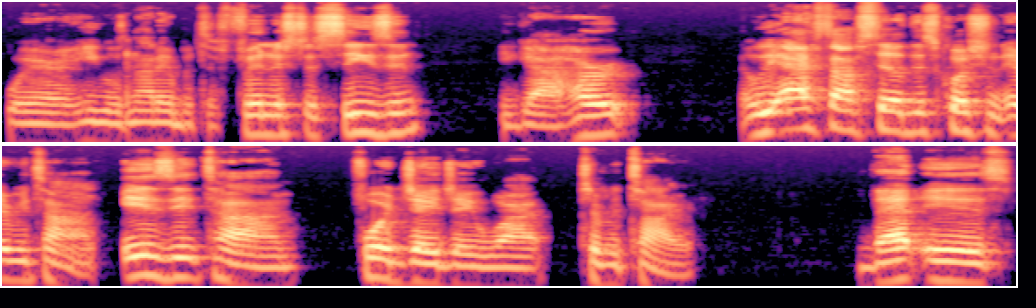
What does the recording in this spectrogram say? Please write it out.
where he was not able to finish the season, he got hurt. And we asked ourselves this question every time Is it time for JJ Watt to retire? That is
